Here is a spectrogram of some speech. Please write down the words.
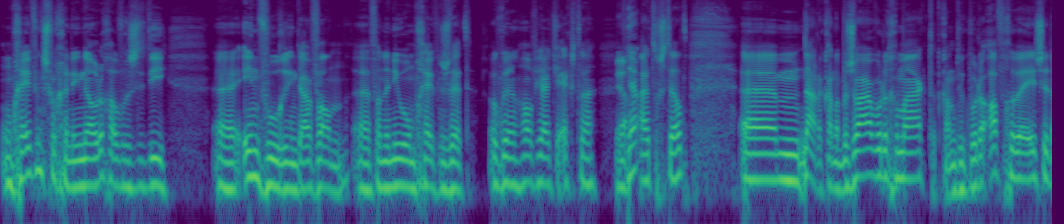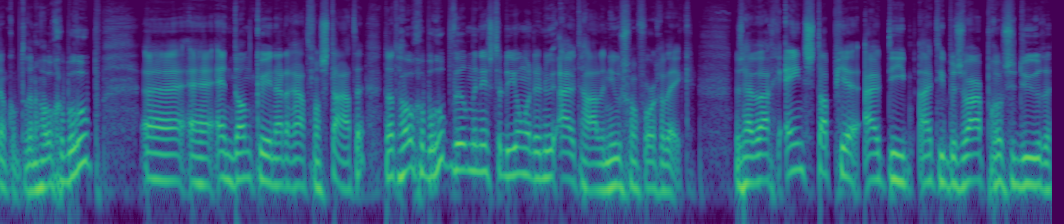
omgevingsvergunning nodig? Overigens die eh, invoering daarvan, eh, van de nieuwe omgevingswet, ook weer een halfjaartje extra Ja. Uitgesteld. Ehm, nou, dan kan er bezwaar worden gemaakt. Dat kan natuurlijk worden afgewezen. Dan komt er een hoger beroep. Eh, en dan kun je naar de Raad van State. Dat hoger beroep wil minister De Jonge er nu uithalen. Nieuws van vorige week. Dus hij wil eigenlijk één stapje uit die, uit die bezwaarprocedure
